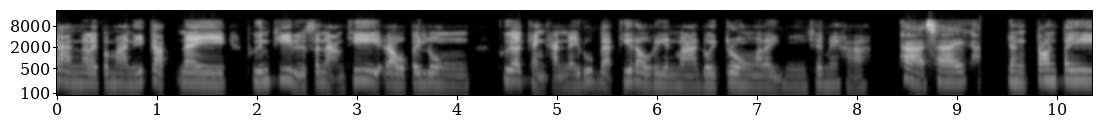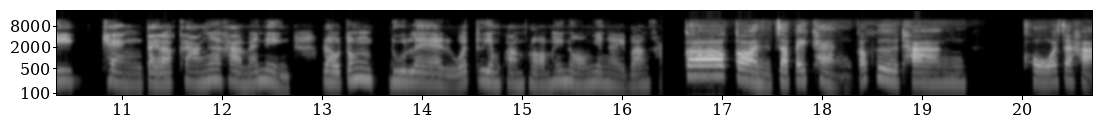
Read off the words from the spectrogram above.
กันอะไรประมาณนี้กับในพื้นที่หรือสนามที่เราไปลงเพื่อแข่งขันในรูปแบบที่เราเรียนมาโดยตรงอะไรอย่างนี้ใช่ไหมคะ ค่ะใช่ค่ะ อย่างตอนไปแข่งแต่ละครั้งอะค่ะ แม่หนิงเราต้องดูแลหรือว่าเตรียมความพร้อมให้น้องยังไงบ้างคะก็ก่อนจะไปแข่งก็คือทาง โค้ชอะค่ะ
